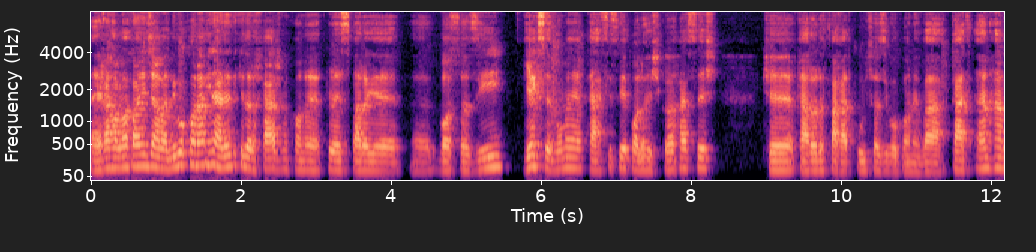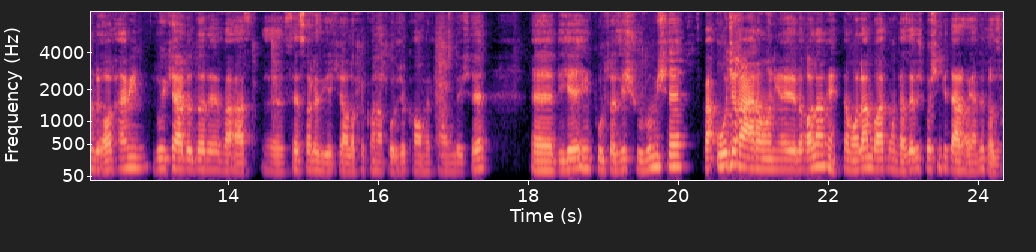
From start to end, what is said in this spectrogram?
دقیقا. حالا من فقط جوندی بکنم. این عددی که داره خرج می‌کنه پرس برای بازسازی یک سوم تاسیس پالایشگاه هستش. که قرار فقط پول سازی بکنه و قطعا هم رئال همین روی کرده داره و از سه سال دیگه که حالا فکر کنم پروژه کامل تموم بشه دیگه این پولسازی شروع میشه و اوج قهرمانی های رئال هم احتمالا باید منتظرش باشیم که در آینده تازه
